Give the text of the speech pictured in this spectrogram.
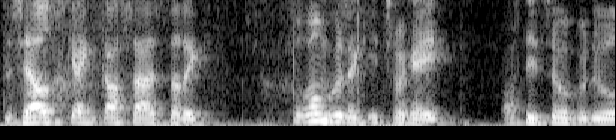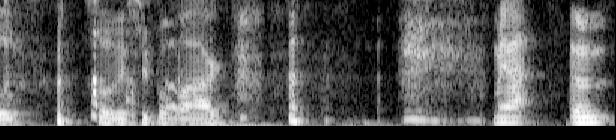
de zelfscankassa's dat ik per ongeluk iets vergeet. Was niet zo bedoeld. Sorry, supermarkt. Maar ja, een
